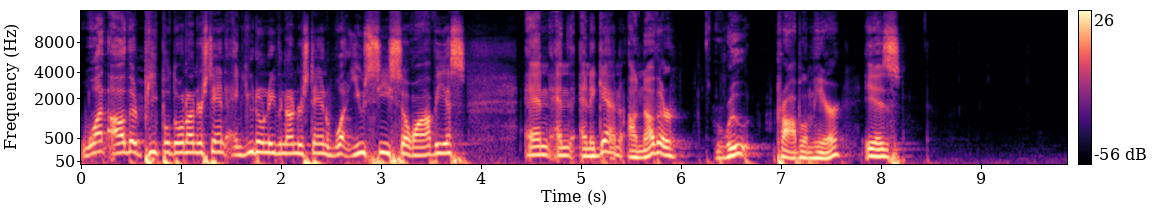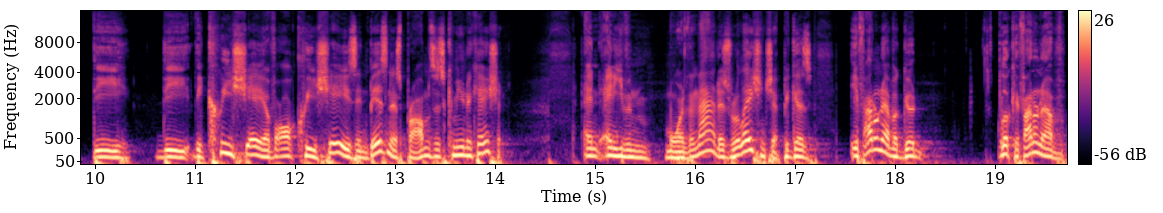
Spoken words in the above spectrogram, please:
what other people don't understand and you don't even understand what you see so obvious And and and again, another root problem here is the the the cliche of all cliches in business problems is communication. And and even more than that is relationship because if I don't have a good look, if I don't have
